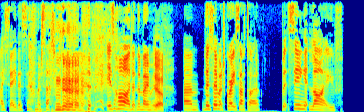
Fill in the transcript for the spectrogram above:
I say there's so much satire. it's hard at the moment. Yeah. Um, there's so much great satire, but seeing it live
